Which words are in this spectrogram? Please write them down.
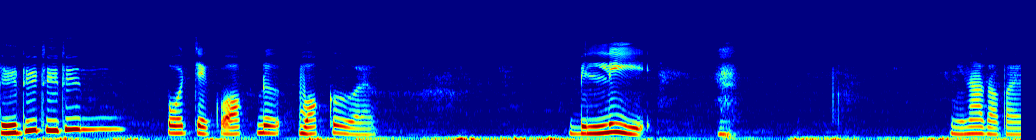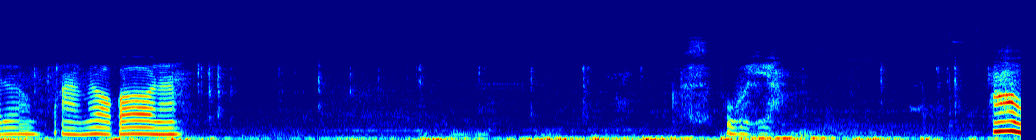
ดื้อดื้อดื้อดื้อโปรเจกต์วอล์กเดอวอล์กเกอร์อะไรบิลลี่มีหน้าต่อไปเรื่องอ่านไม่ออกก็นะ โอ้ย อ้าว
